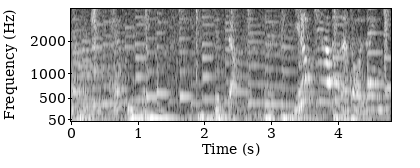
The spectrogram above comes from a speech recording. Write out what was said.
만져보실까요? 됐죠? 이렇게 하고 나서 원장님께서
